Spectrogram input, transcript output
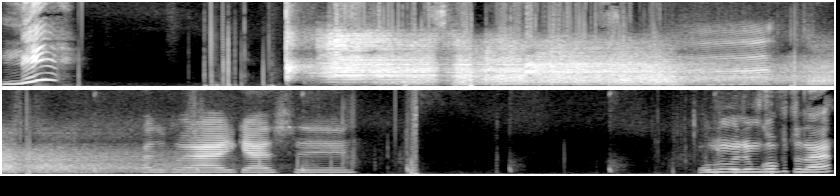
Ne? Hadi kolay gelsin. Oğlum ödüm koptu lan.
